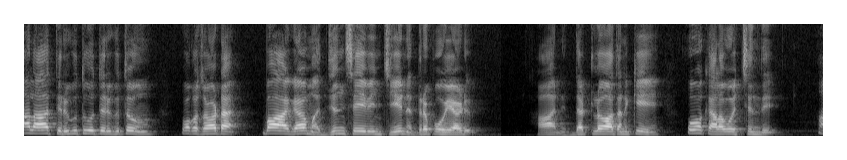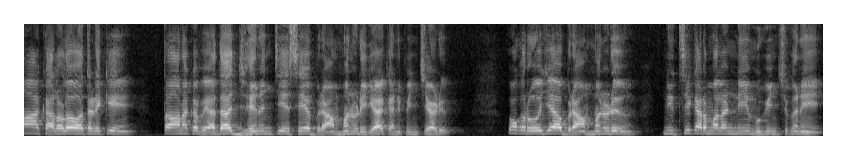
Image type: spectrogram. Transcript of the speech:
అలా తిరుగుతూ తిరుగుతూ ఒకచోట బాగా మద్యం సేవించి నిద్రపోయాడు. ఆ నిద్దట్లో అతనికి ఓ కల వచ్చింది. ఆ కలలో అతడికి తానొక వేదాధ్యయనం చేసే బ్రాహ్మణుడిగా కనిపించాడు. ఒకరోజు ఆ బ్రాహ్మణుడు నిత్యకర్మలన్నీ ముగించుకుని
